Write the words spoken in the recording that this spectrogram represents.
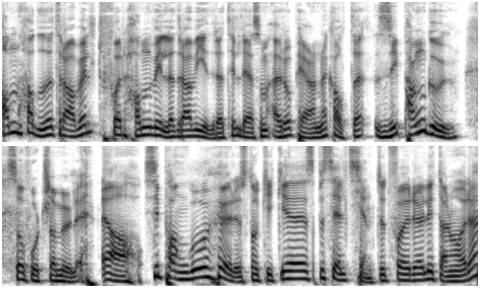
Han hadde det travelt, for han ville dra videre til det som europeerne kalte Zipangu så fort som mulig. Ja, Zipangu høres nok ikke spesielt kjent ut for lytterne våre,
